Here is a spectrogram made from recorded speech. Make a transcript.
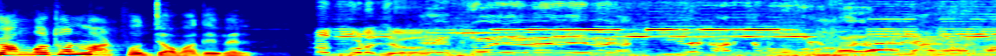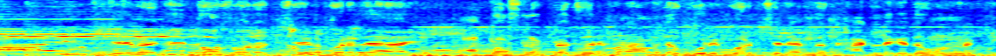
সংগঠন মারফত জমা দেবেন। করেছ? দশ বছর জেল করে দেয় আর দশ লাখ টাকা জরিমানা আমি তো গরিব ছেলে আমি তো খাটলে খেতে অন্য কি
